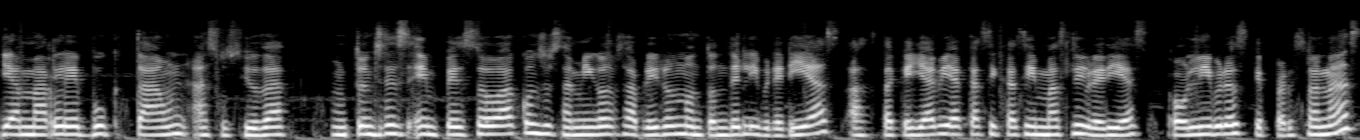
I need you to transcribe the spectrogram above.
llamarle Booktown a su ciudad. Entonces empezó a con sus amigos abrir un montón de librerías hasta que ya había casi casi más librerías o libros que personas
